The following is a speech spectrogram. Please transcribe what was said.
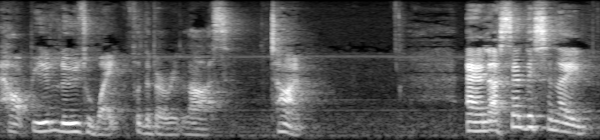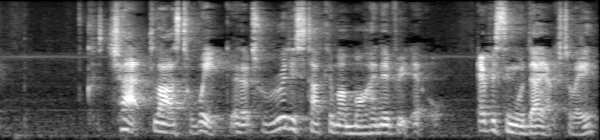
help you lose weight for the very last time. And I said this in a chat last week, and it's really stuck in my mind every every single day actually.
